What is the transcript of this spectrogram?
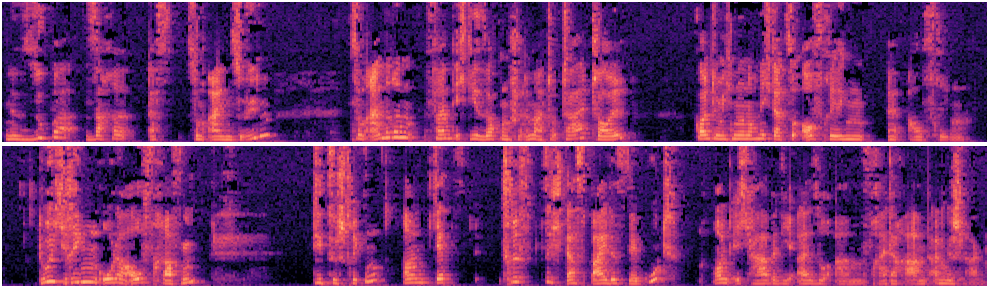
eine super Sache, das zum einen zu üben zum anderen fand ich die Socken schon immer total toll, konnte mich nur noch nicht dazu aufregen, äh, aufregen, durchringen oder aufraffen, die zu stricken. Und jetzt trifft sich das beides sehr gut und ich habe die also am Freitagabend angeschlagen.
